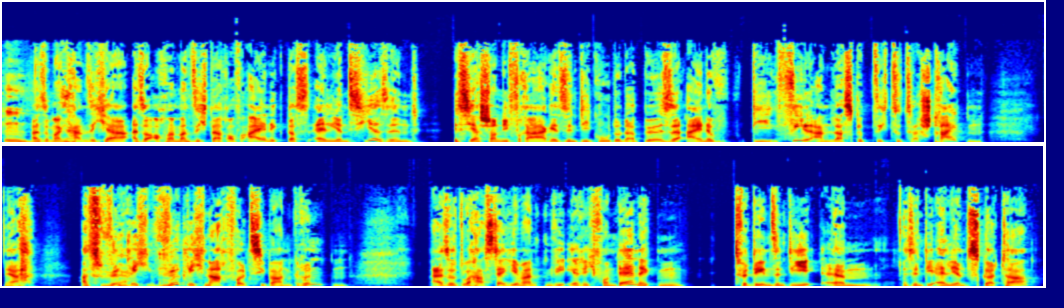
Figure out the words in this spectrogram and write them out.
Mhm. Also man ja. kann sich ja, also auch wenn man sich darauf einigt, dass Aliens hier sind, ist ja schon die Frage, sind die gut oder böse, eine, die viel Anlass gibt, sich zu zerstreiten. Ja, aus wirklich, ja. wirklich nachvollziehbaren Gründen. Also du hast ja jemanden wie Erich von Däniken, für den sind die, ähm, sind die Aliens Götter.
